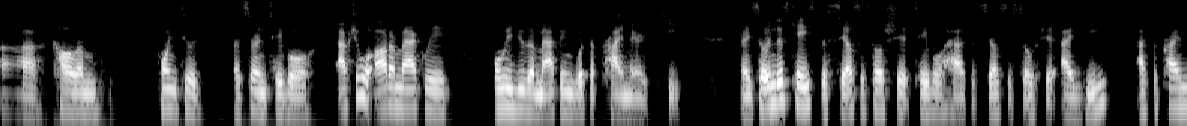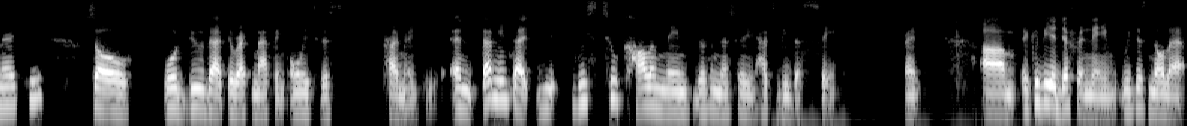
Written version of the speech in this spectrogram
uh, column pointing to a, a, certain table, actually will automatically only do the mapping with the primary key. Right. So in this case, the sales associate table has the sales associate ID as the primary key. So we'll do that direct mapping only to this primary key. And that means that you, these two column names doesn't necessarily have to be the same, right? Um, it could be a different name. We just know that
